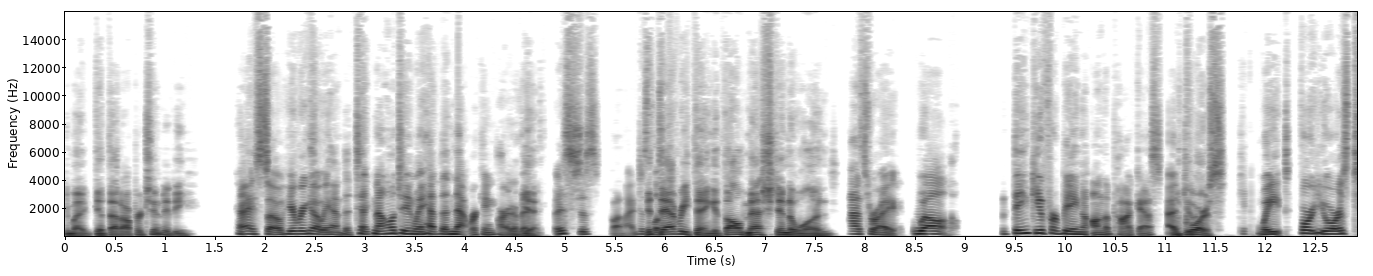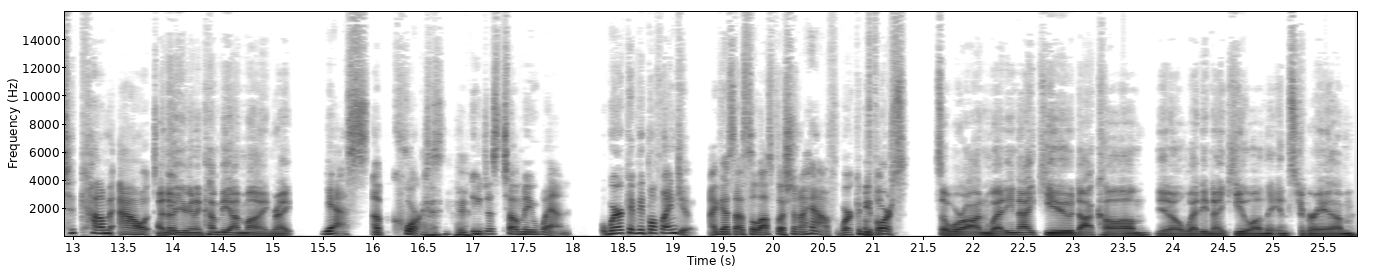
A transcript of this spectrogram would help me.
you might get that opportunity. Okay. So here we go. We have the technology and we have the networking part of it. Yeah. It's just fun. I just, it's everything. It's all meshed into one. That's right. Well, Thank you for being on the podcast. I of course. Can't wait for yours to come out. I know you're going to come be on mine, right? Yes, of course. you just tell me when. Where can people find you? I guess that's the last question I have. Where can people? Of course. So we're on weddingiq.com, you know, weddingiq on the Instagram.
